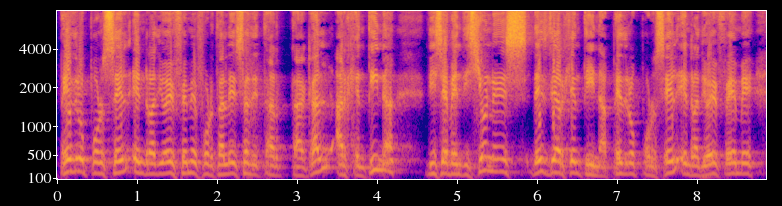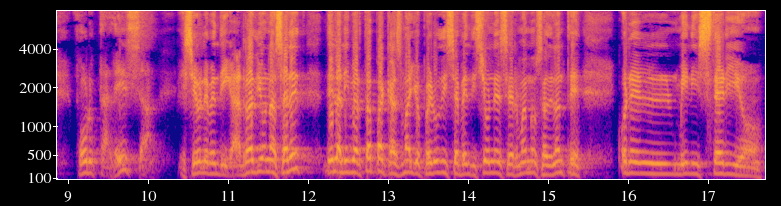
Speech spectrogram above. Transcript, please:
Pedro Porcel en Radio FM Fortaleza de Tartagal, Argentina. Dice, bendiciones desde Argentina. Pedro Porcel en Radio FM Fortaleza. El Señor le bendiga. Radio Nazaret de la Libertad Pacasmayo, Perú, dice bendiciones, hermanos, adelante con el ministerio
